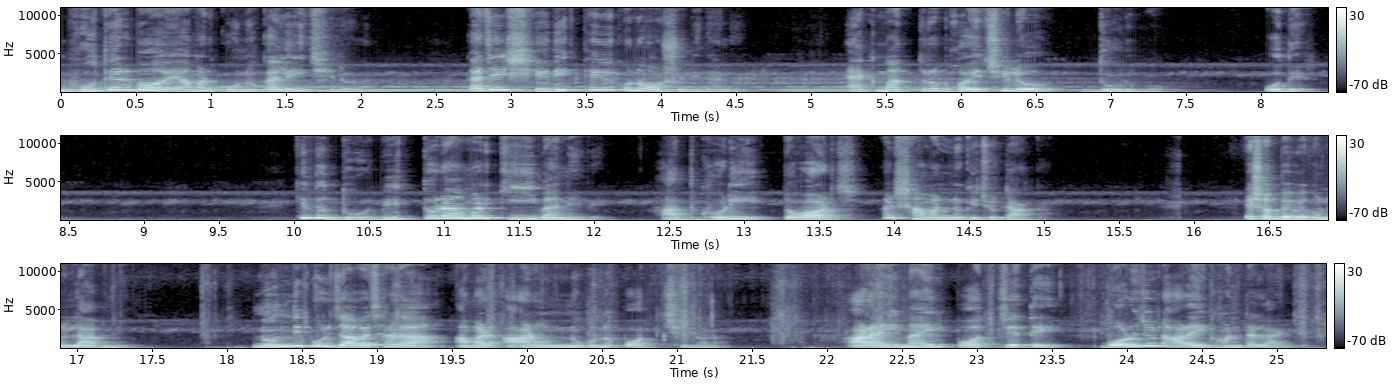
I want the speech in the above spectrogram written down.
ভূতের ভয় আমার কোনো কালেই ছিল না। কাজেই সেদিক থেকে কোনো অসুবিধা নেই। একমাত্র ভয় ছিল দুর্ব ওদের। কিন্তু দুর্বৃত্তরা আমার কী বা নেবে? হাতঘড়ি, টর্চ আর সামান্য কিছু টাকা। এসব ভেবে কোনো লাভ নেই। নন্দীপুর যাওয়া ছাড়া আমার আর অন্য কোনো পথ ছিল না। আড়াই মাইল পথ যেতে বড় জোর আড়াই ঘণ্টা লাগবে।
